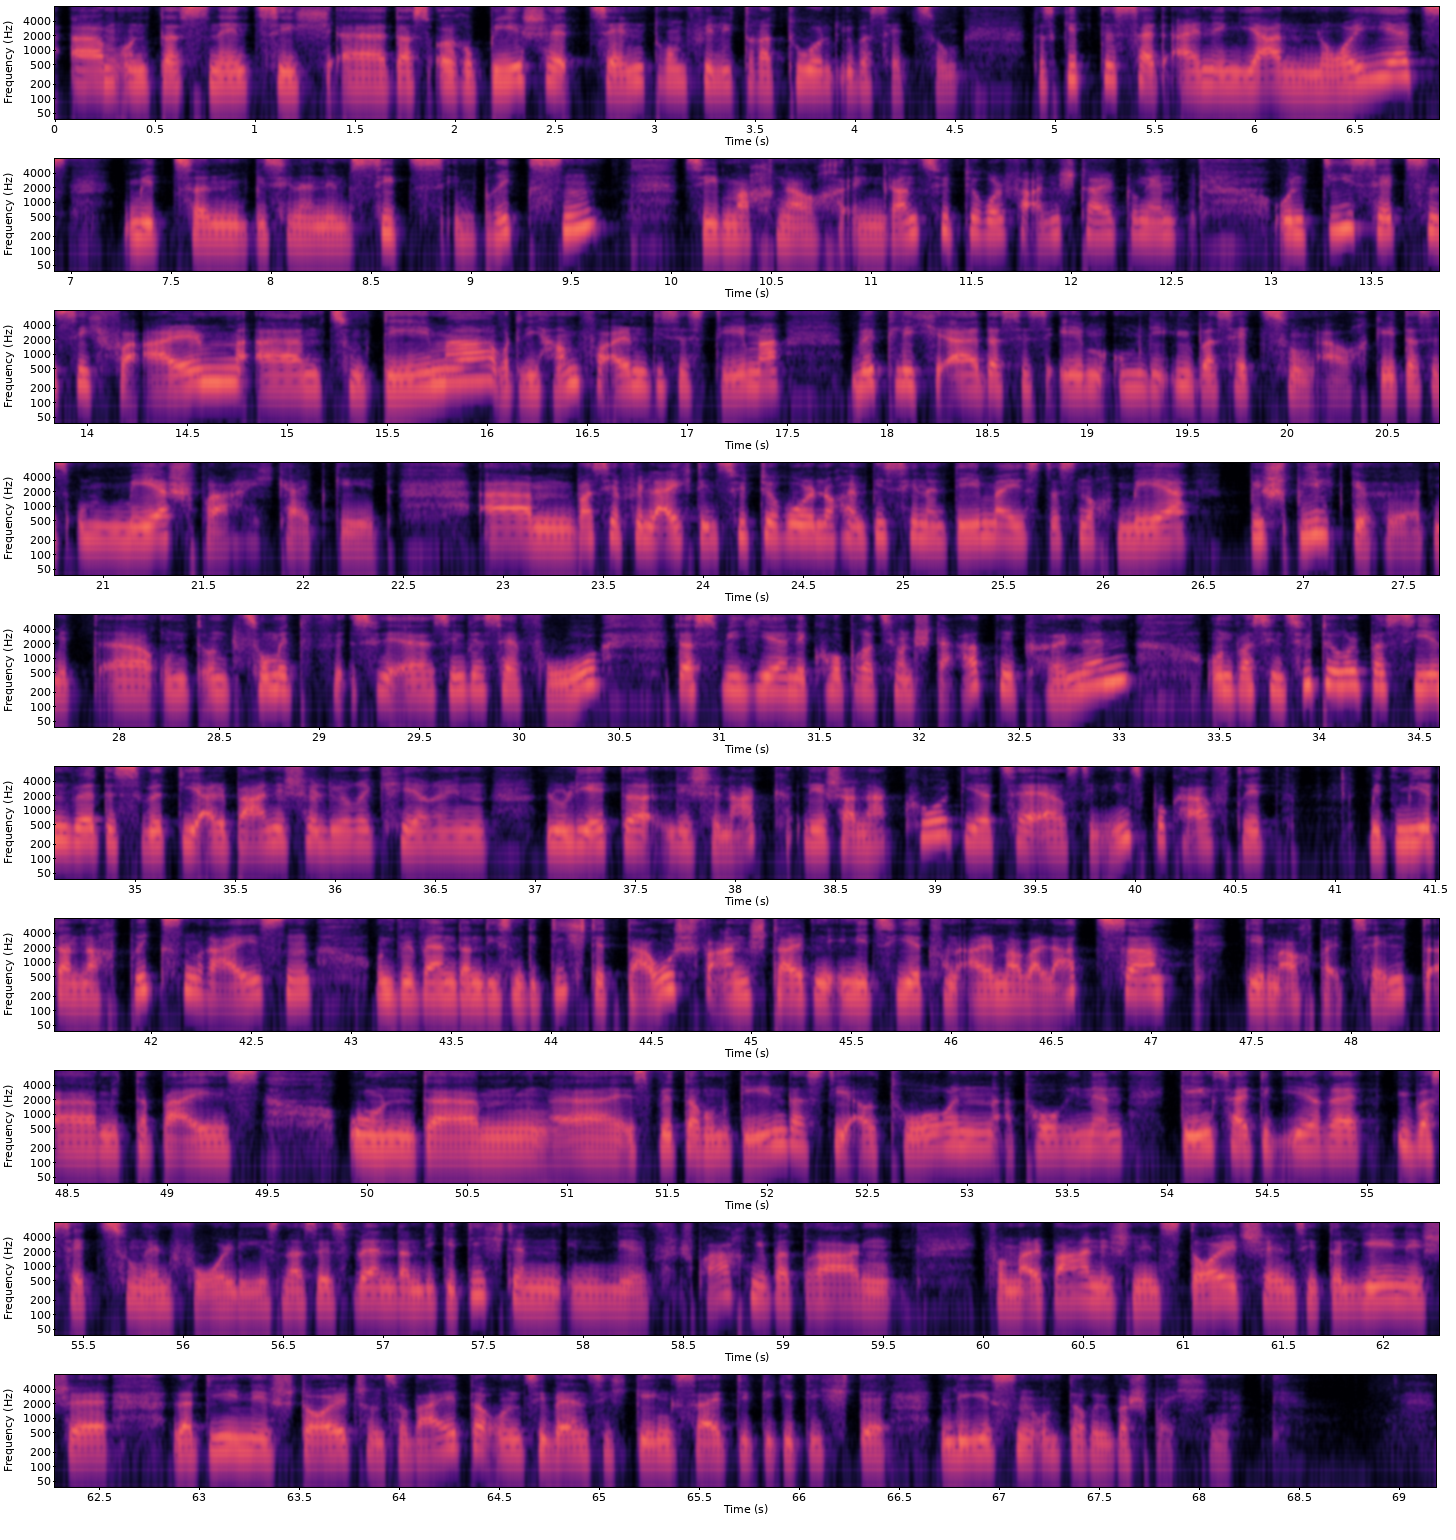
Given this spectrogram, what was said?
ähm, und das nennt sich äh, das Europäische Zentrum für Literatur und Übersetzung. Das gibt es seit einigen Jahren neu jetzt mit so ein bisschen einem Sitz in Brixen. Sie machen auch in ganz Südtirol Veranstaltungen und die setzen sich vor allem ähm, zum Thema oder die haben vor allem dieses Thema wirklich, äh, dass es eben um die Übersetzung auch geht, dass es um Mehrsprachigkeit geht. Ähm, was ja vielleicht in Südtirol noch ein bisschen ein Thema ist, dass noch mehr bespielt gehört. Mit, äh, und, und somit äh, sind wir sehr froh, dass wir hier eine Kooperation starten können. Und was in Südtirol passieren wird, es wird die albanische Lyrikerin Lulieta Lejanako, die jetzt erst in Innsbruck auftritt, mit mir dann nach Brixen reisen und wir werden dann diesen Gedichtetausch veranstalten, initiiert von Alma Valazza, die eben auch bei Zelt äh, mit dabei ist. Und ähm, äh, es wird darum gehen, dass die Autoren, Autorinnen gegenseitig ihre Übersetzungen vorlesen. Also es werden dann die Gedichte in, in die Sprachen übertragen, vom Albanischen ins Deutsche, ins Italienische, Ladinisch, Deutsch und so weiter. Und sie werden sich gegenseitig die Gedichte lesen und darüber sprechen.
